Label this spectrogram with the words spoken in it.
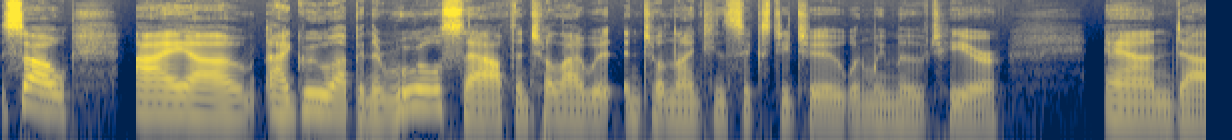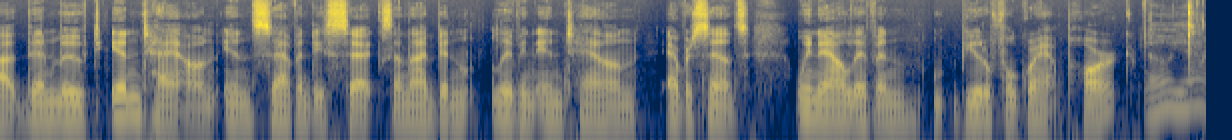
so I uh, I grew up in the rural South until I w- until 1962 when we moved here, and uh, then moved in town in '76, and I've been living in town ever since. We now live in beautiful Grant Park. Oh yeah,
